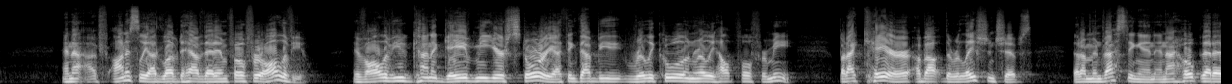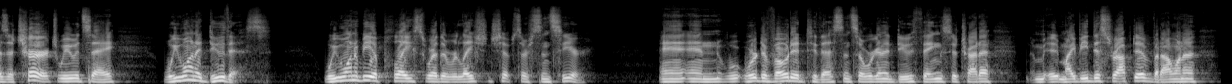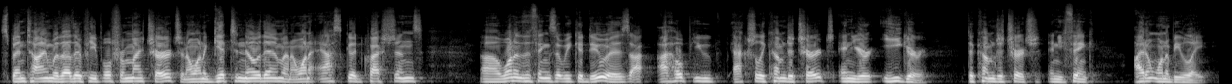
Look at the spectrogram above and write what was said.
And I, honestly, I'd love to have that info for all of you. If all of you kind of gave me your story, I think that'd be really cool and really helpful for me. But I care about the relationships that I'm investing in, and I hope that as a church, we would say, we want to do this. We want to be a place where the relationships are sincere. And, and we're devoted to this, and so we're going to do things to try to, it might be disruptive, but I want to spend time with other people from my church, and I want to get to know them, and I want to ask good questions uh, one of the things that we could do is I, I hope you actually come to church and you're eager to come to church and you think, I don't want to be late.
